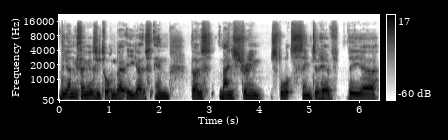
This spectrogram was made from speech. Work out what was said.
The only thing is you're talking about egos and those mainstream sports seem to have the uh,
